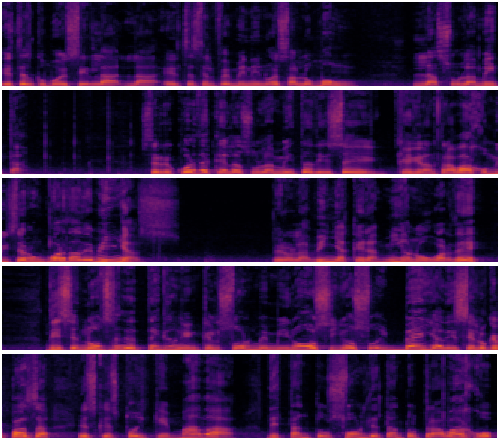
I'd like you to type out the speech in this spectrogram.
Este es como decir, la, este es el femenino de Salomón, la Sulamita. Se recuerda que la Sulamita dice, qué gran trabajo, me hicieron guarda de viñas, pero la viña que era mía no guardé. Dice, no se detengan en que el sol me miró, si yo soy bella, dice, lo que pasa es que estoy quemada de tanto sol, de tanto trabajo.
